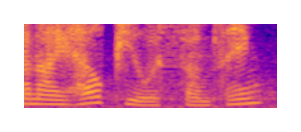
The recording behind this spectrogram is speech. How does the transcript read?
Can I help you with something?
